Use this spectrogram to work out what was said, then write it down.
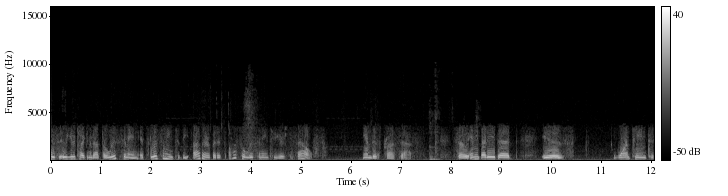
because you were talking about the listening, it's listening to the other, but it's also listening to yourself in this process. So anybody that is wanting to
